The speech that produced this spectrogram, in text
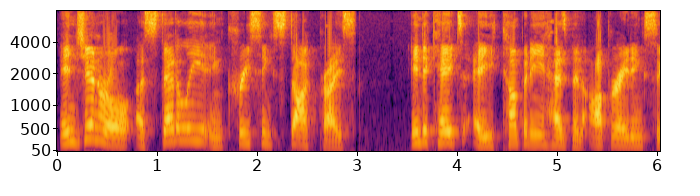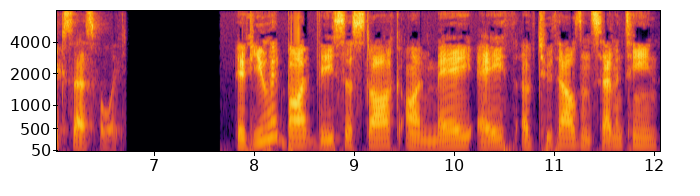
In general, a steadily increasing stock price indicates a company has been operating successfully. If you had bought Visa stock on May 8th of 2017,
